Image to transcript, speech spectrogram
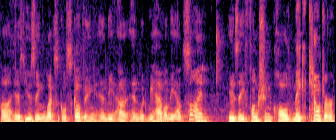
uh, and it's using lexical scoping. And, the out, and what we have on the outside is a function called makeCounter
